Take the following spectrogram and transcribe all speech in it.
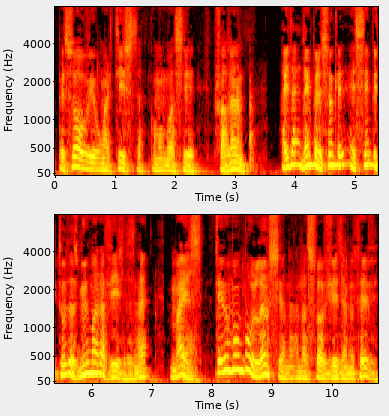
a pessoa ouve um artista como você falando, aí dá, dá a impressão que é sempre tudo as mil maravilhas, né? Mas teve uma ambulância na, na sua vida, não teve?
